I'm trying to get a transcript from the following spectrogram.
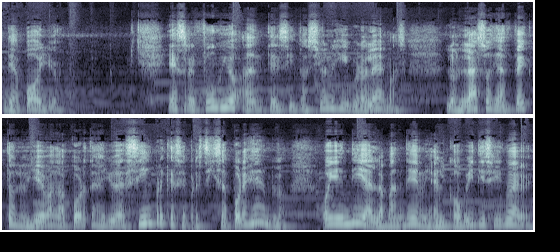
de apoyo es refugio ante situaciones y problemas. Los lazos de afectos los llevan a aportes de ayuda siempre que se precisa. Por ejemplo, hoy en día la pandemia, el COVID-19,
